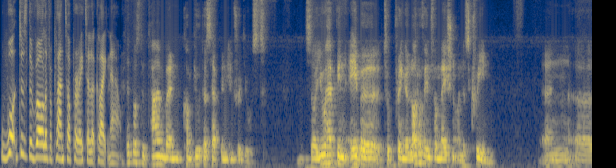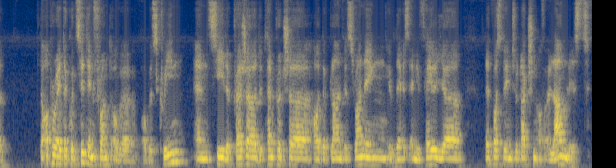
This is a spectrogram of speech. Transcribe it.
what does the role of a plant operator look like now? That was the time when computers have been introduced. So, you have been able to bring a lot of information on the screen. And uh, the operator could sit in front of a, of a screen and see the pressure, the temperature, how the plant is running, if there is any failure, that was the introduction of alarm lists.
